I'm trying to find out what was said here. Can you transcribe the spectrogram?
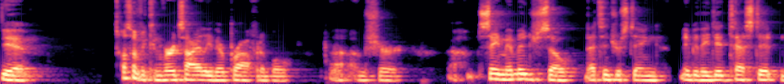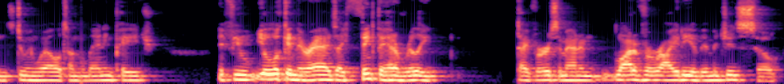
Yeah. Also, if it converts highly, they're profitable. Uh, I'm sure. Um, same image, so that's interesting. Maybe they did test it and it's doing well. It's on the landing page. If you you look in their ads, I think they had a really diverse amount and a lot of variety of images. So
